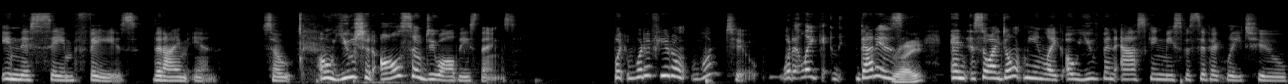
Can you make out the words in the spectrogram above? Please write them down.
in this same phase that I'm in. So, oh, you should also do all these things. But what if you don't want to? What like that is right? and so I don't mean like, oh, you've been asking me specifically to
